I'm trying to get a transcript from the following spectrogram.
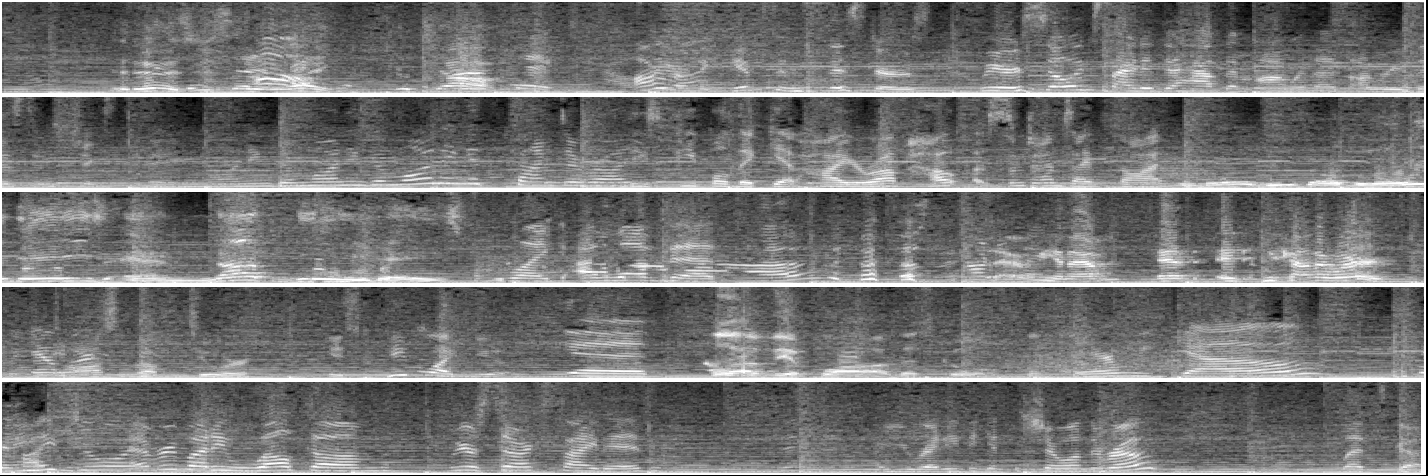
It is. You said it Oh. right. Good job. Perfect. All are the Gibson sisters. We are so excited to have them on with us on Resistance Chicks today. Good morning, good morning, good morning. It's time to rise. These people that get higher up, how sometimes I've thought, These are glory days and not gloomy days. like, I love that. you know, and it, it kind of works. What's awesome about the tour is people like you. Good. I love the applause. That's cool. There we go. Hi, Joy. Everybody, welcome. We are so excited. You ready to get the show on the road? Let's go.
